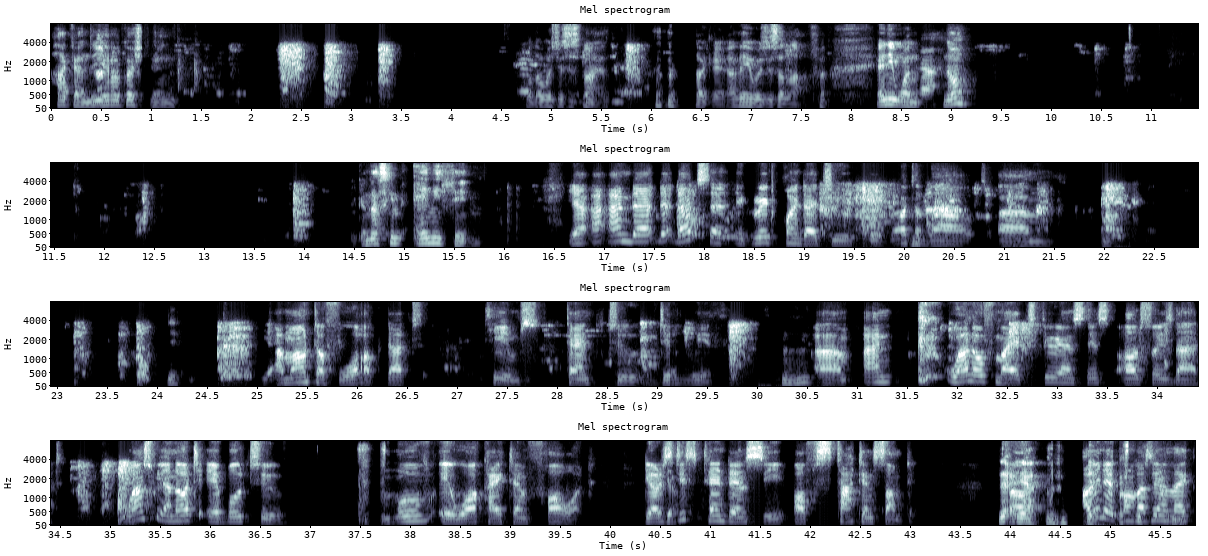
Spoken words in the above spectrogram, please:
Hakan, do you have a question? Well, that was just a smile. okay, I think it was just a laugh. Anyone? Yeah. No? You can ask him anything. Yeah, and uh, th- that's a, a great point that you, you brought about um, Yeah. the amount of work that teams tend to deal with. Mhm. Um, and one of my experiences also is that once we are not able to move a work item forward, there is Yeah. this tendency of starting something. Yeah, So, yeah. Having a conversation like.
